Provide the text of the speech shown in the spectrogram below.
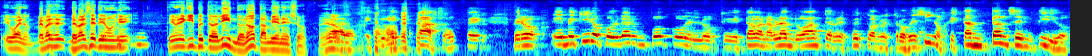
Y bueno, me parece, me parece que tiene un, tiene un equipo lindo, ¿no? También ellos. Claro, es que es paso, un Pelé. Pero eh, me quiero colgar un poco en lo que estaban hablando antes respecto a nuestros vecinos que están tan sentidos.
